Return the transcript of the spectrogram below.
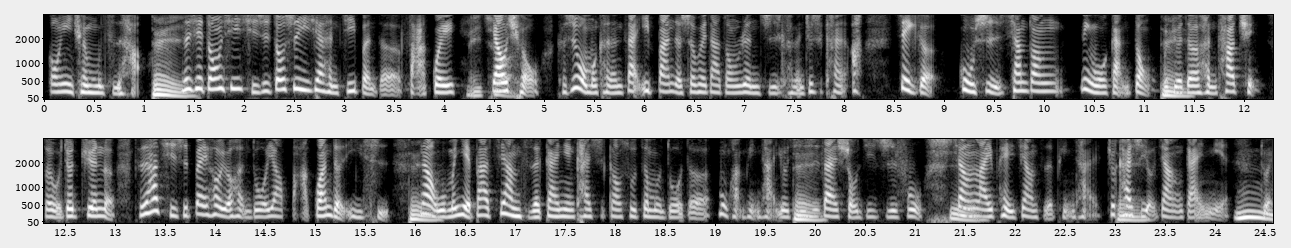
公益圈募字号？对，那些东西其实都是一些很基本的法规要求。可是我们可能在一般的社会大众认知，可能就是看啊，这个故事相当令我感动，我觉得很 touching，所以我就捐了。可是它其实背后有很多要把关的意识。那我们也把这样子的概念开始告诉这么多的募款平台，尤其是在手机支付，像 Line Pay 这样子的平台，就开始有这样的概念。嗯，对。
